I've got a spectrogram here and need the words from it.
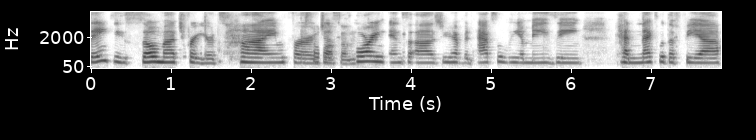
thank you so much for your time, for so just welcome. pouring into us. You have been absolutely amazing. Connect with Afiya,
